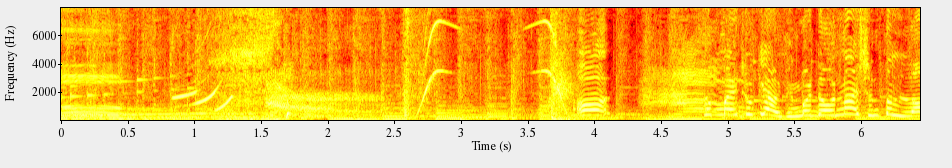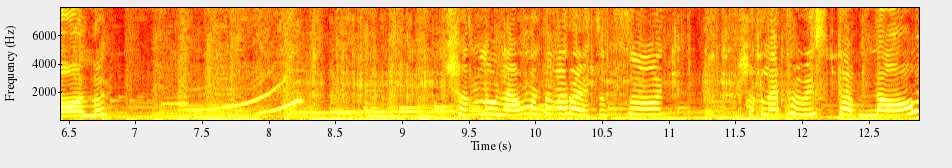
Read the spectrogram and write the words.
Oh. เออทำไมทุกอย่างถึงมาโดนหน้าฉันตลอดเลย ฉันรู้แล้วมันต้องอร่อยสุดๆ ช็อกโกแลตทวิสต์กับนม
